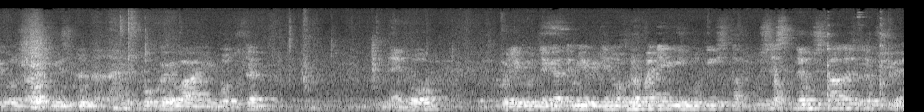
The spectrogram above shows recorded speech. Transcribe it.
života v smyslu uspokojování potřeb, nebo poněkud negativně viděno hromadění hmotných statků se neustále zlepšuje.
